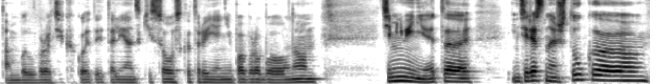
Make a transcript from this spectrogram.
там был вроде какой-то итальянский соус, который я не попробовал, но тем не менее, это интересная штука,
